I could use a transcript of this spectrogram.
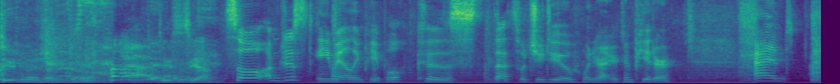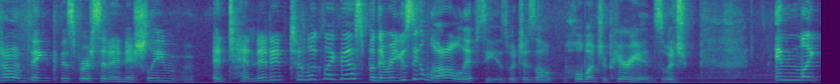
Dude. Deuces, yeah. So I'm just emailing people because that's what you do when you're at your computer. And I don't think this person initially intended it to look like this, but they were using a lot of ellipses, which is a whole bunch of periods, which in like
